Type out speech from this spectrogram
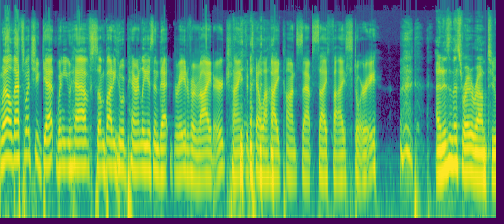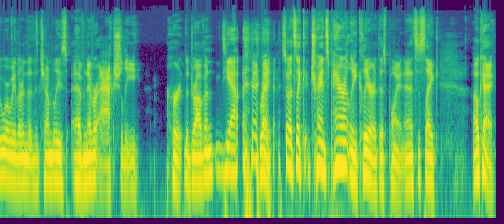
Well, that's what you get when you have somebody who apparently isn't that great of a writer trying to tell a high concept sci fi story. And isn't this right around too where we learn that the Chumblies have never actually hurt the Drahvin? Yeah. right. So it's like transparently clear at this point, and it's just like, okay,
